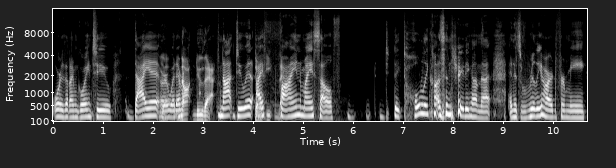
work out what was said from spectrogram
or that I'm going to diet Yeah, or whatever, Not do that. not do it, Don't I find myself d- totally concentrating on that, and it's really hard for me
